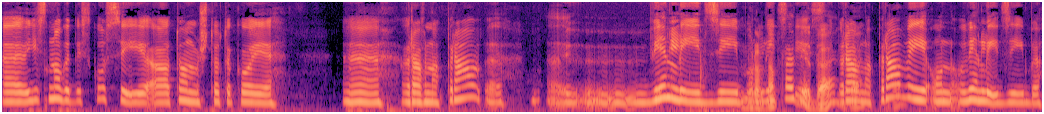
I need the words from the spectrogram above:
э, есть много дискуссий о том, что такое равноправ, vienlīdzība, равноправие, да, равноправие да. un vienlīdzība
